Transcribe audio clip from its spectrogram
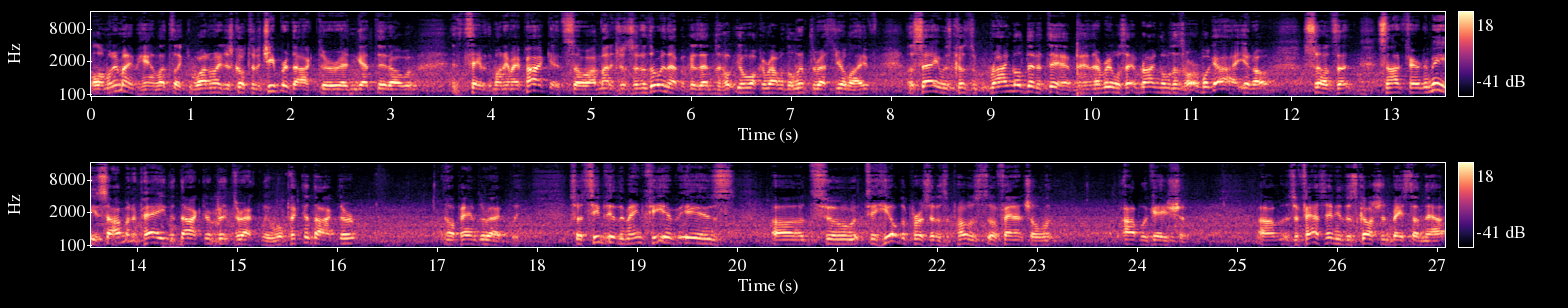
well, the money in my hand, let's like, why don't I just go to the cheaper doctor and get, you know, and save the money in my pocket? So I'm not interested in doing that because then you'll walk around with a limp the rest of your life. They'll say it was because Rangel did it to him and everybody will say Rangel was this horrible guy, you know. So it's, a, it's not fair to me. So I'm going to pay the doctor directly. We'll pick the doctor and I'll pay him directly. So it seems that the main key is uh, to, to heal the person as opposed to a financial obligation. Um, a fascinating discussion based on that.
